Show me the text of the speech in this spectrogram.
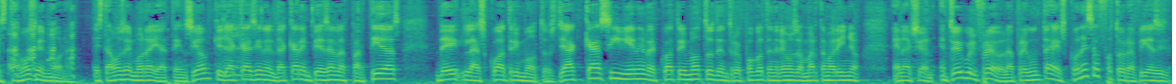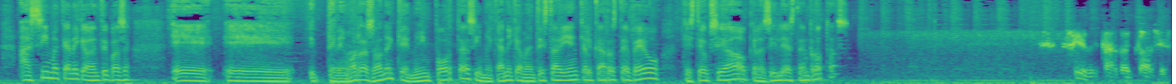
Estamos en mora, estamos en mora y atención que ya casi en el Dakar empiezan las partidas de las cuatrimotos. Ya casi vienen las cuatrimotos, dentro de poco tendremos a Marta Mariño en acción. Entonces, Wilfredo, la pregunta es, con esas fotografías, así mecánicamente pasa, eh, eh, ¿tenemos razón en que no importa si mecánicamente está bien que el carro esté feo, que esté oxidado, que las sillas estén rotas? Sí, Ricardo, entonces,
